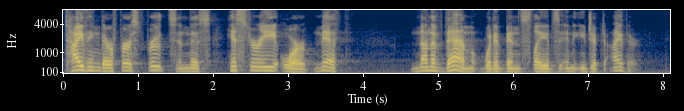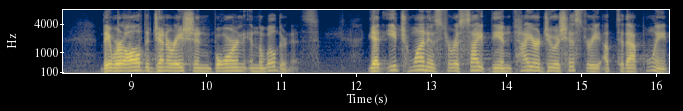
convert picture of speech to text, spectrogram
tithing their first fruits in this history or myth, none of them would have been slaves in Egypt either. They were all the generation born in the wilderness. Yet each one is to recite the entire Jewish history up to that point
